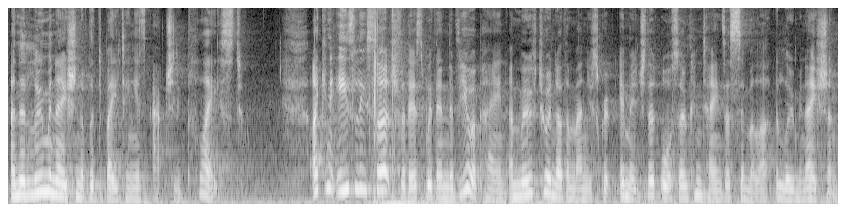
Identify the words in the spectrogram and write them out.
an illumination of the debating is actually placed. I can easily search for this within the viewer pane and move to another manuscript image that also contains a similar illumination.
